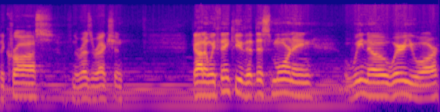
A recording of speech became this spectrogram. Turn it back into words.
the cross, and the resurrection. God, and we thank you that this morning we know where you are.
